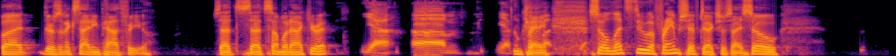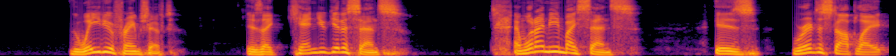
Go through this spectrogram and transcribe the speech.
but there's an exciting path for you. Is that is that somewhat accurate? Yeah. Um, yeah. Okay. So let's do a frame shift exercise. So the way you do a frame shift is like, can you get a sense? And what I mean by sense is we're at a stoplight,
